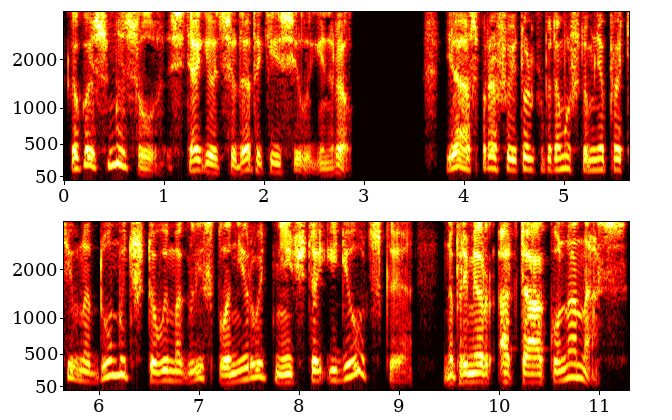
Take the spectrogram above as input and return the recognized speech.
Какой смысл стягивать сюда такие силы, генерал? Я спрашиваю только потому, что мне противно думать, что вы могли спланировать нечто идиотское, например, атаку на нас.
